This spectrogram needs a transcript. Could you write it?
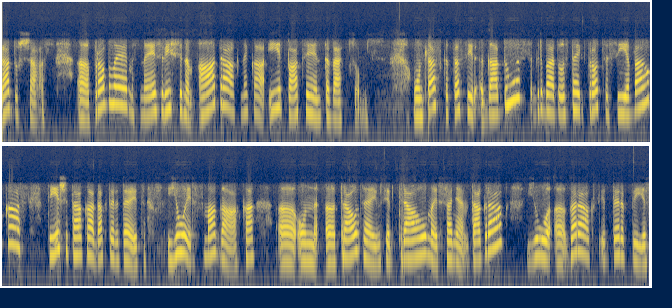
radušās uh, problēmas mēs risinām ātrāk nekā ir pacienta vecums. Un tas, ka tas ir gados, gribētos teikt, process ievēlkās tieši tā, kā doktora teica, jo ir smagāka uh, un uh, traucējums, jeb trauma ir saņemta agrāk, jo uh, garāks ir terapijas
